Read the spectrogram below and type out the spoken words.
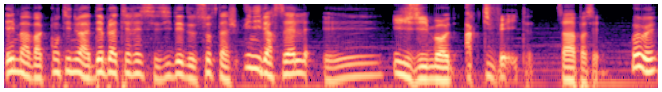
Emma va continuer à déblatérer ses idées de sauvetage universel et... Easy mode activated. Ça va passer. Oui oui.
